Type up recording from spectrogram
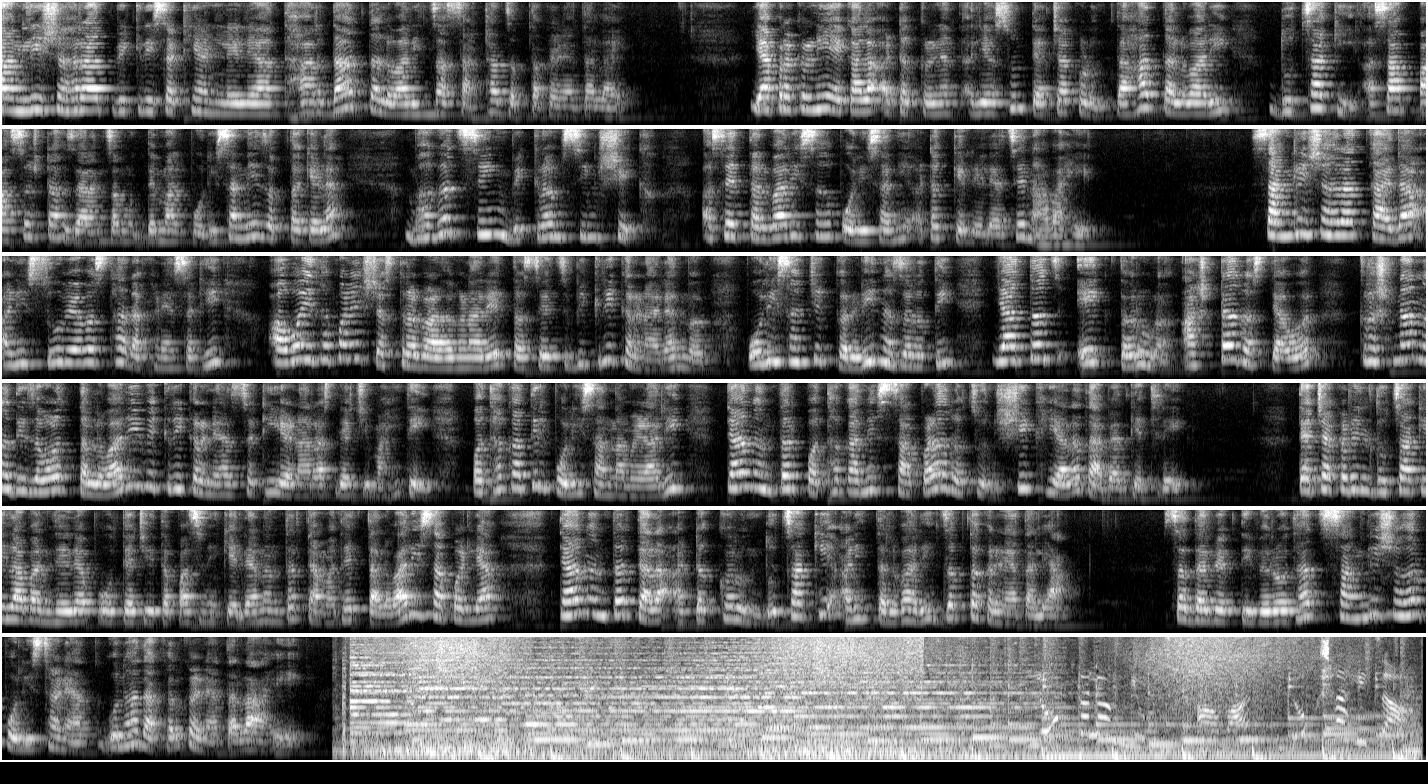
सांगली शहरात विक्रीसाठी आणलेल्या धारदार तलवारींचा साठा जप्त करण्यात आलाय. या प्रकरणी एकाला अटक करण्यात आली असून त्याच्याकडून दहा तलवारी दुचाकी असा पासष्ट हजारांचा मुद्देमाल पोलिसांनी जप्त केला भगत सिंग विक्रम सिंग शेख असे तलवारीसह पोलिसांनी अटक केलेल्याचे नाव आहे. सांगली शहरात कायदा आणि सुव्यवस्था राखण्यासाठी अवैधपणे शस्त्र बाळगणारे तसेच विक्री करणाऱ्यांवर पोलिसांची करडी नजर होती. यातच एक तरुण आष्टा रस्त्यावर कृष्णा नदीजवळ तलवारी विक्री करण्यासाठी येणार असल्याची माहिती पथकातील पोलिसांना मिळाली. त्यानंतर पथकाने सापळा रचून शीख याला ताब्यात घेतले. त्याच्याकडील दुचाकीला बांधलेल्या पोत्याची तपासणी केल्यानंतर त्यामध्ये तलवारी सापडल्या. त्यानंतर त्याला अटक करून दुचाकी आणि तलवारी जप्त करण्यात आल्या. सदर व्यक्तीविरोधात सांगली शहर पोलीस ठाण्यात गुन्हा दाखल करण्यात आला आहे.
